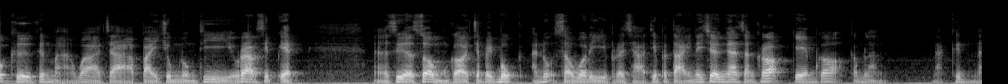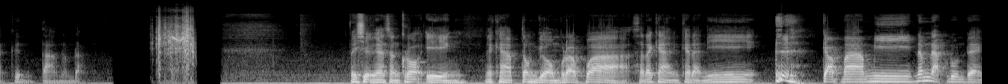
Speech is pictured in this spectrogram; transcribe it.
ุกคือขึ้นมาว่าจะไปชุมนุมที่ราบ 11เอ่อเสื้อส้มก็จะไปบุกอนุสาวรีย์ประชาธิปไตย ในเชิงงานสังเคราะห์เกมก็กำลังหนักขึ้นหนักขึ้นตามลำดับ ในเชิงงานสังเคราะห์เองนะครับ ต้องยอมรับว่าสถานการณ์ขณะนี้กลับมามีน้ำหนักรุนแรง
